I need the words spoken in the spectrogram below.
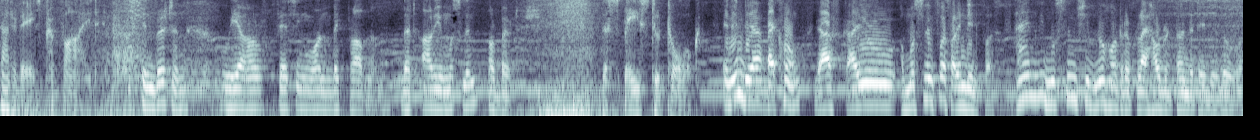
Saturdays provide In Britain, we are facing one big problem that are you Muslim or British? the space to talk In India, back home, they ask, are you a Muslim first or Indian first? And we Muslims should know how to reply, how to turn the tables over.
